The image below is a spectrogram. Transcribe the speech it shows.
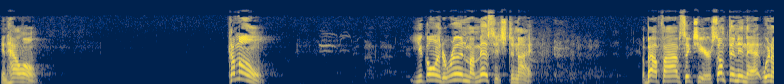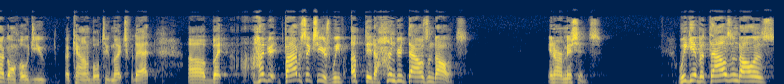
In how long? Come on you're going to ruin my message tonight. About five, six years, something in that. We're not going to hold you accountable too much for that. Uh, but five or six years, we've upped it $100,000 in our missions. We give $1,000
